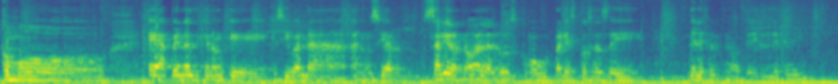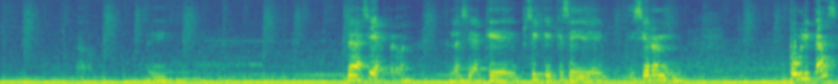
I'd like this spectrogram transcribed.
Como eh, apenas dijeron que, se iban a anunciar, salieron ¿no? a la luz como varias cosas de, del, no, del FBI. No, de, la CIA, perdón. De la CIA, que sí, que, que se hicieron públicas.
